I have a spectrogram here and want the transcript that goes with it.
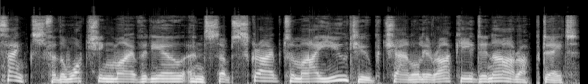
Thanks for the watching my video and subscribe to my YouTube channel Iraqi Dinar Update.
